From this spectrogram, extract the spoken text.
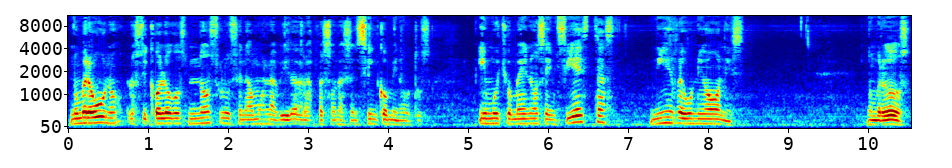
Número uno, los psicólogos no solucionamos la vida de las personas en 5 minutos y mucho menos en fiestas ni reuniones. Número 2.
